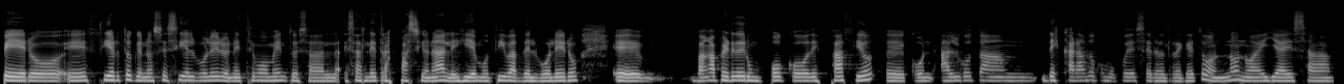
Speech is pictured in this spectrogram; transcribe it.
pero es cierto que no sé si el bolero en este momento, esas, letras pasionales y emotivas del bolero, eh, van a perder un poco de espacio eh, con algo tan descarado como puede ser el reggaetón, ¿no? No hay ya esa,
